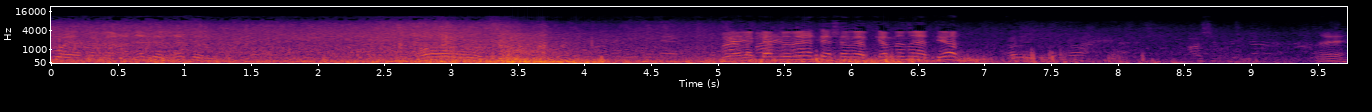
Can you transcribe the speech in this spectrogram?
سيبه يا جماعة نزل نزل أوه. يلا كم مات يا شباب؟ كم مات؟ يلا. إيه.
